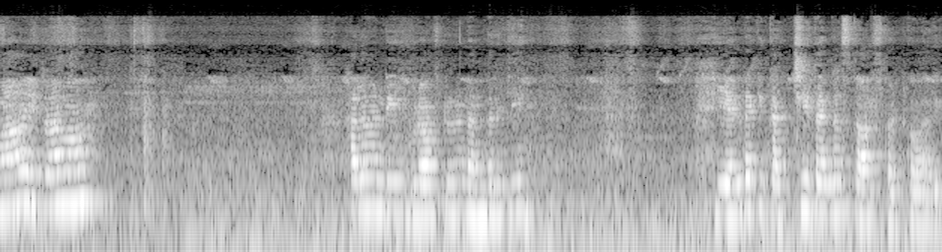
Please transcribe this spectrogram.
మా ఇట్రామా హలో అండి గుడ్ ఆఫ్టర్నూన్ అందరికీ. ఈ ఎండకి ఖచ్చితంగా స్కార్ఫ్ కట్టుకోవాలి.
